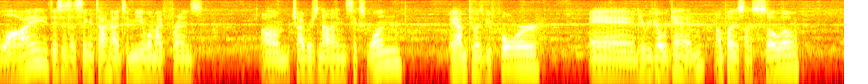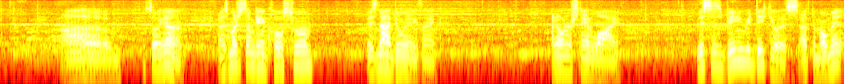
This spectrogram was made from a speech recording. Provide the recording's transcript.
why. This is the second time I had to me and one of my friends um, Chivers 961. It happened to us before. And here we go again. I'm playing this on solo. Um, so yeah. As much as I'm getting close to him, it's not doing anything. I don't understand why. This is being ridiculous at the moment.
